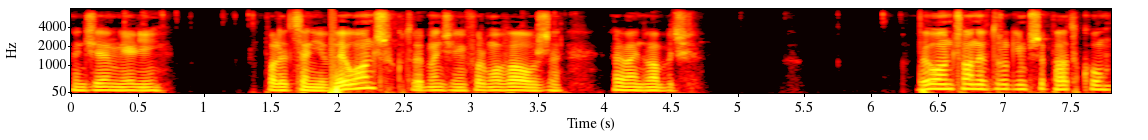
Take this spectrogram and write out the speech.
będziemy mieli polecenie wyłącz, które będzie informowało, że element ma być wyłączony w drugim przypadku.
